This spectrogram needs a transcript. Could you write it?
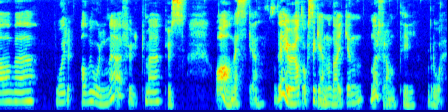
av eh, hvor alveolene er fullt med puss og annen væske. Så det gjør jo at oksygenet da ikke når fram til blodet.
